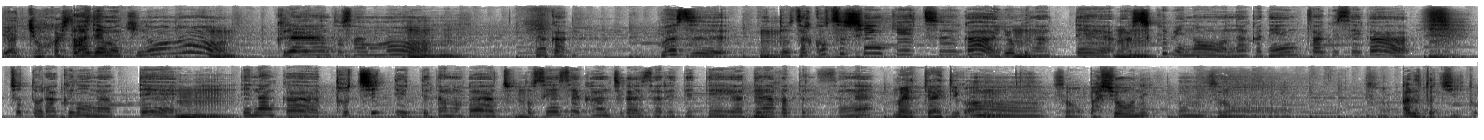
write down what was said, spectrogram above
いや浄化してなあでも昨日のうん。クライアントさんもうんうん。なんかまず、うん。えっと、座骨神経痛が良くなって、うん。足首のなんか捻挫癖がちょっと楽になって、うんうん。でなんか土地って言ってたのがちょっと先生勘違いされててやってなかったんですよね。まあやってないっていうか、その場所をねうん。そのそのある土地と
